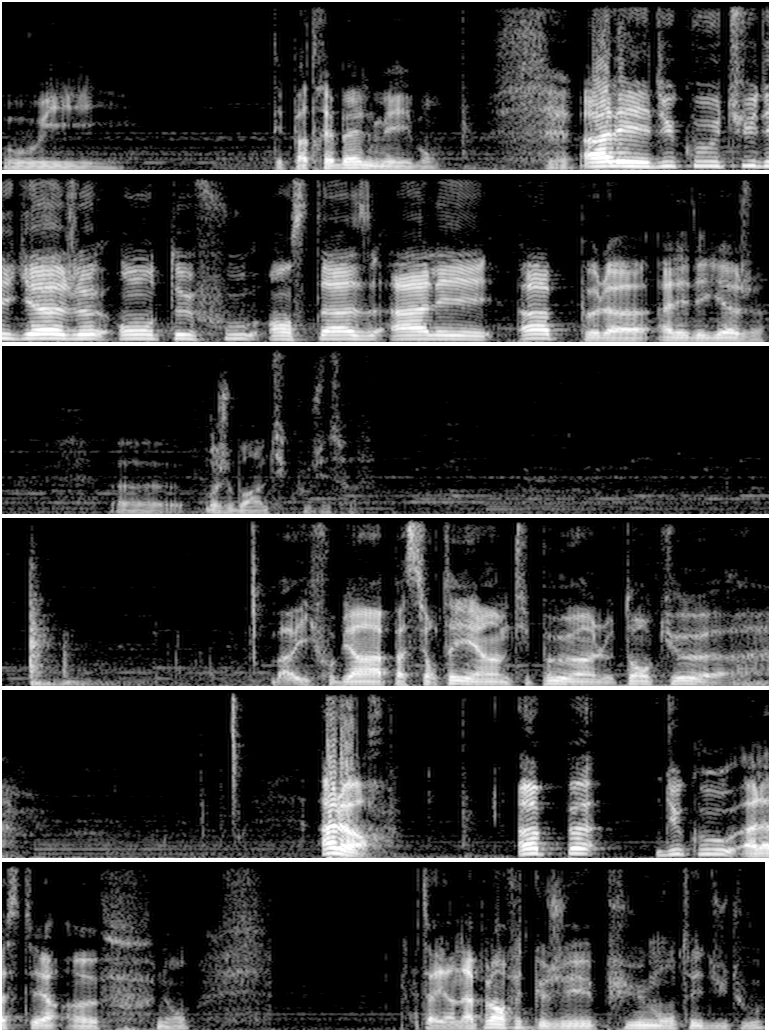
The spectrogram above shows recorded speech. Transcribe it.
Oui. T'es pas très belle mais bon. Allez, du coup, tu dégages. On te fout en stase. Allez, hop là. Allez, dégage. Euh, moi, je vais boire un petit coup, j'ai soif. Bah, il faut bien patienter hein, un petit peu, hein, le temps que... Euh. Alors, hop, du coup, Alastair, euh, non. il y en a plein en fait que j'ai pu monter du tout.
